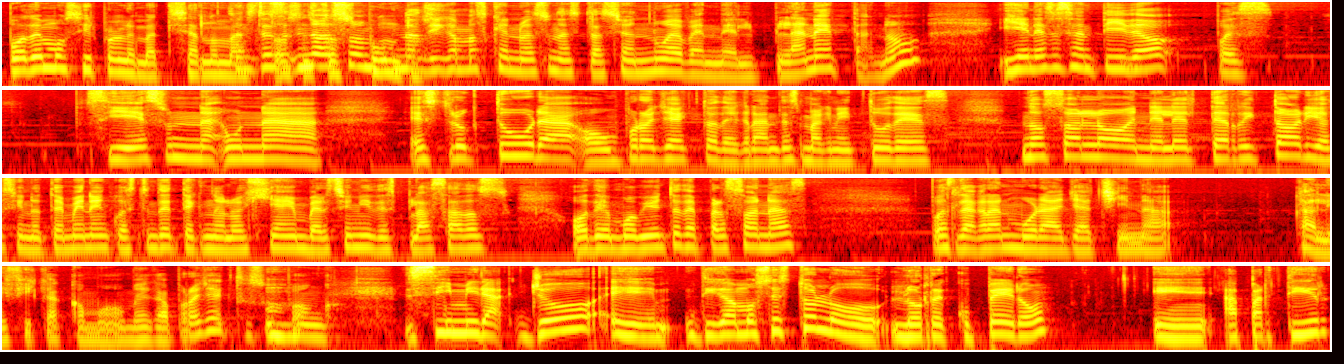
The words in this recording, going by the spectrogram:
Podemos ir problematizando más Entonces, todos estos puntos. digamos que no es una situación nueva en el planeta, ¿no? Y en ese sentido, pues, si es una, una estructura o un proyecto de grandes magnitudes, no solo en el territorio, sino también en cuestión de tecnología, inversión y desplazados o de movimiento de personas, pues la gran muralla china califica como megaproyecto, supongo. Sí, mira, yo, eh, digamos, esto lo, lo recupero eh, a partir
